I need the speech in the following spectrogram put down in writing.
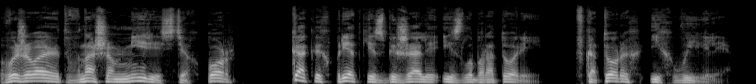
выживают в нашем мире с тех пор, как их предки сбежали из лабораторий, в которых их вывели.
